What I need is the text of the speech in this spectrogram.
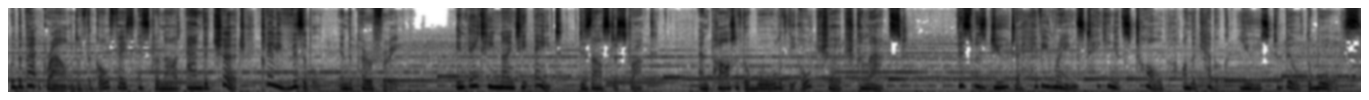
with the background of the Galle Face Esplanade and the church clearly visible in the periphery. In 1898, disaster struck and part of the wall of the old church collapsed. This was due to heavy rains taking its toll on the kabuk used to build the walls.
